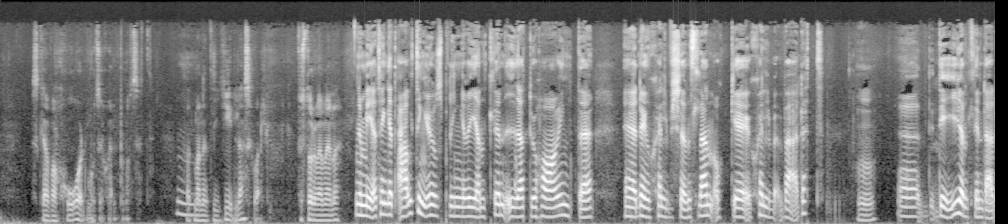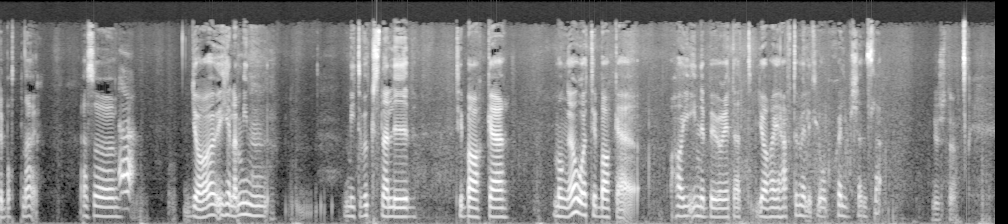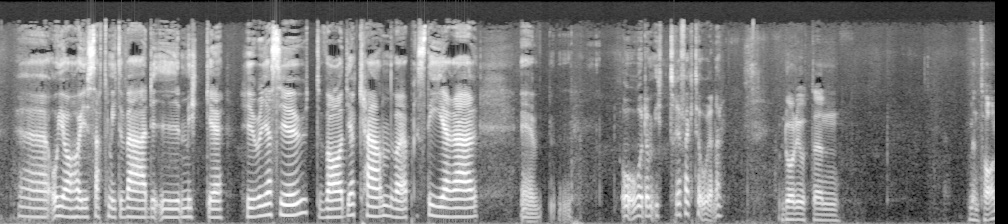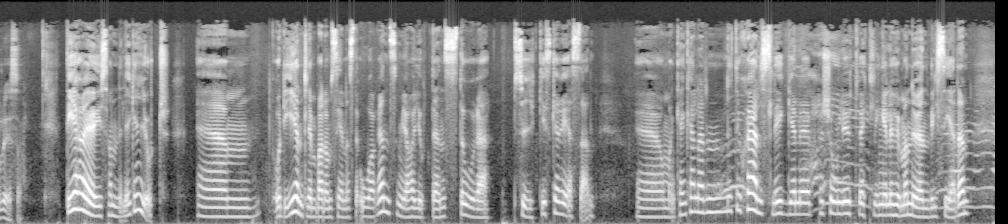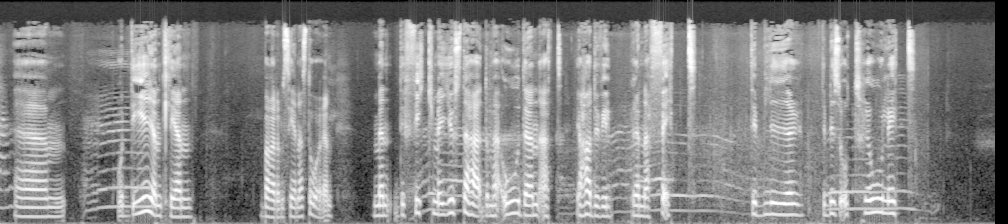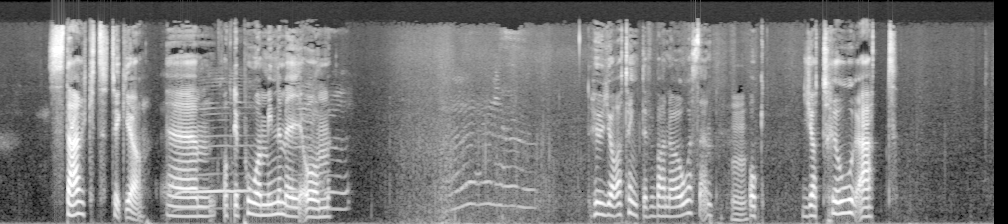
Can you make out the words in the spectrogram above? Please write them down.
ska vara hård mot sig själv på något sätt. För att Mm. man inte gillar sig själv. Förstår du vad jag menar? Ja, men jag tänker att allting urspringer egentligen i att du har inte eh, den självkänslan och eh, självvärdet. Mm. Eh, det, är ju egentligen där det bottnar. Alltså, jag, hela min, mitt vuxna liv tillbaka, många år tillbaka har ju inneburit att jag har ju haft en väldigt låg självkänsla. Just det. Eh, och jag har ju satt mitt värde i mycket hur jag ser ut, vad jag kan, vad jag presterar eh, och, och de yttre faktorerna. Då har du gjort en mental resa. Det har jag ju sannerligen gjort. Ehm, och det är egentligen bara de senaste åren som jag har gjort den stora psykiska resan. Eh, och man kan kalla den lite själslig eller personlig utveckling eller hur man nu än vill se den. Ehm, och det är egentligen bara de senaste åren. Men det fick mig just det här, de här orden att jag du vill bränna fett. Det blir, det blir så otroligt starkt tycker jag. Ehm, och det påminner mig om hur jag tänkte för bara några år sedan. Mm. Och jag tror att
